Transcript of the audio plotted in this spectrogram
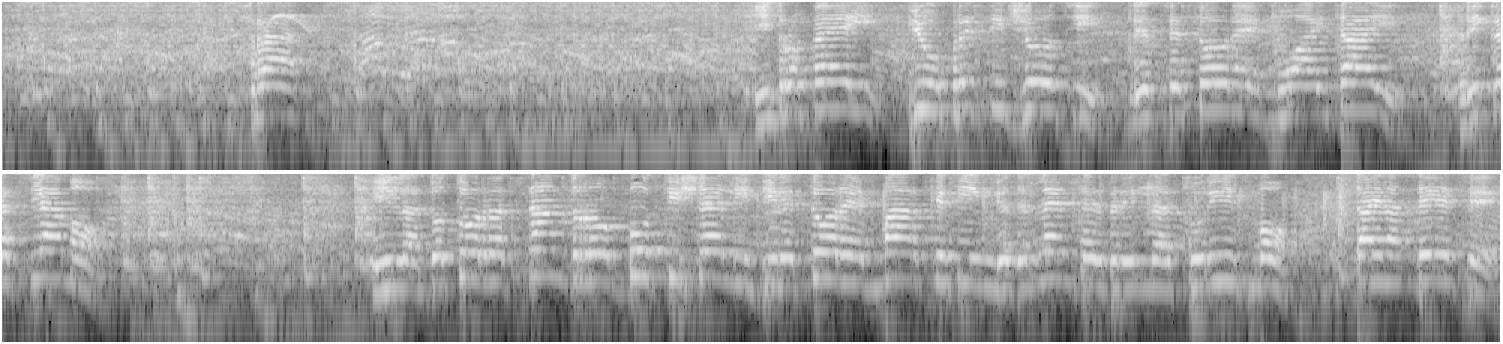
tra i trofei più prestigiosi del settore Muay Thai. Ringraziamo il dottor Sandro Botticelli, direttore marketing dell'ente per il turismo thailandese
